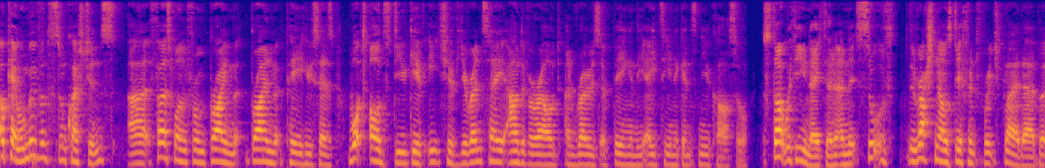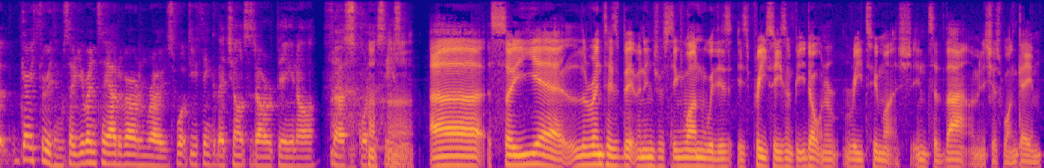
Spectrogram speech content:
Okay, we'll move on to some questions. Uh, first one from Brian Brian McP, who says, "What odds do you give each of Llorente, Alderweireld, and Rose of being in the 18 against Newcastle?" Start with you, Nathan, and it's sort of the rationale's different for each player there, but go through them. So Llorente, Alderweireld, and Rose. What do you think their chances are of being in our first squad of the season? Uh, so yeah, Llorente's a bit of an interesting one with his, his pre-season, but you don't want to read too much into that. I mean, it's just one game.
